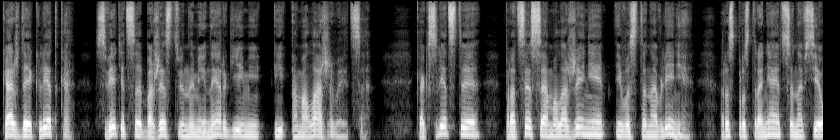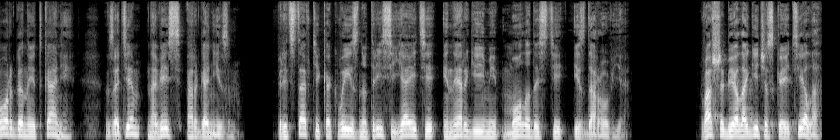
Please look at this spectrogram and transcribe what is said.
Каждая клетка светится божественными энергиями и омолаживается. Как следствие, процессы омоложения и восстановления распространяются на все органы и ткани, затем на весь организм. Представьте, как вы изнутри сияете энергиями молодости и здоровья. Ваше биологическое тело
